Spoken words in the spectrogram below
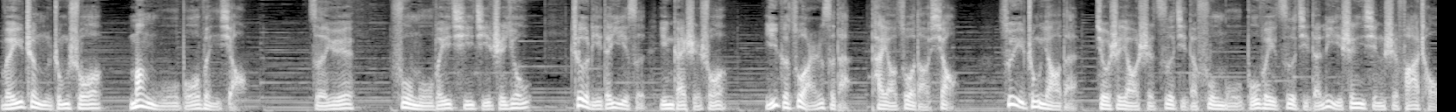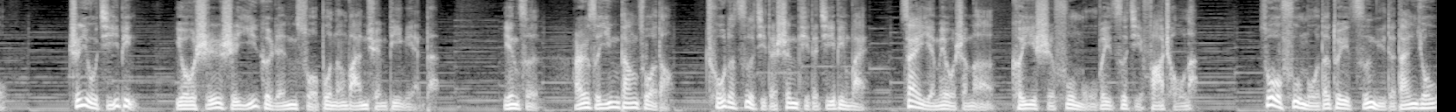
·为政》中说：“孟武伯问孝，子曰：‘父母为其疾之忧。’这里的意思应该是说，一个做儿子的，他要做到孝，最重要的就是要使自己的父母不为自己的立身行事发愁。只有疾病。”有时是一个人所不能完全避免的，因此儿子应当做到，除了自己的身体的疾病外，再也没有什么可以使父母为自己发愁了。做父母的对子女的担忧，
